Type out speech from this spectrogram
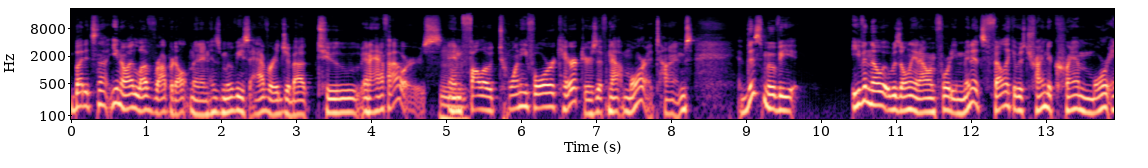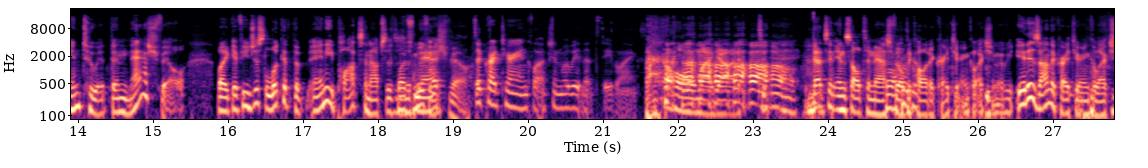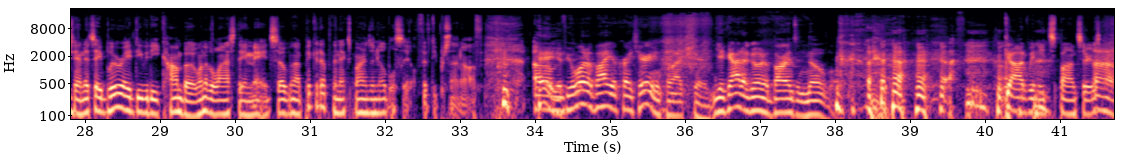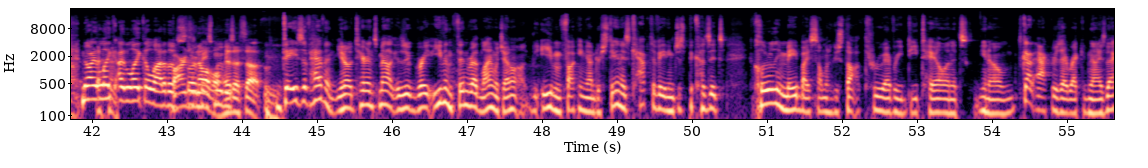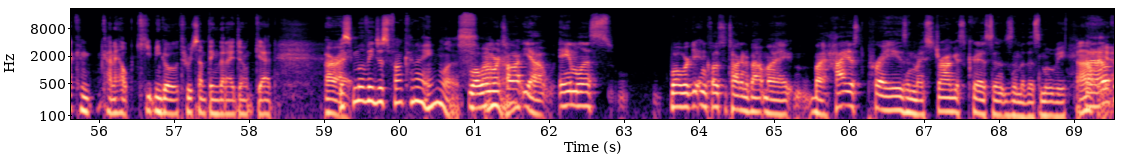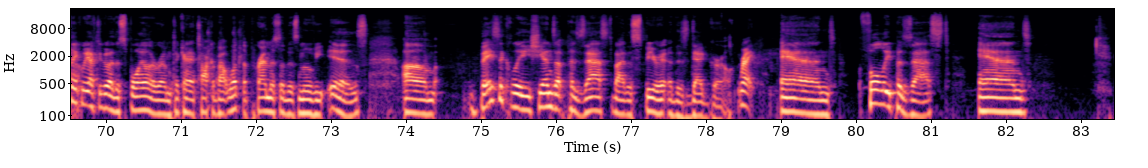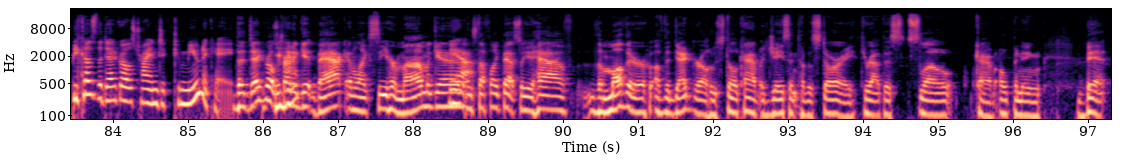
But it's not, you know, I love Robert Altman and his movies average about two and a half hours hmm. and follow 24 characters, if not more at times. This movie, even though it was only an hour and 40 minutes, felt like it was trying to cram more into it than Nashville. Like, if you just look at the any plot synopsis of What's this movie. Nashville? It's a Criterion Collection movie that Steve likes. Oh my god. That's an insult to Nashville to call it a Criterion Collection movie. It is on the Criterion Collection. It's a Blu-ray DVD combo, one of the last they made. So uh, pick it up at the next Barnes and Noble sale, 50% off. Hey, Um, if you want to buy your Criterion collection, you got to go to Barnes and Noble. God, we need sponsors. No, I like I like a lot of those Barnes and Noble, movies. hit us up. Days of Heaven, you know, Terrence Malick is a great. Even Thin Red Line, which I don't even fucking understand, is captivating just because it's clearly made by someone who's thought through every detail, and it's you know, it's got actors I recognize that can kind of help keep me go through something that I don't get. All right. This movie just felt kind of aimless. Well, when we're talking, yeah, aimless. Well, we're getting close to talking about my my highest praise and my strongest criticism of this movie. Oh, And I don't yeah. think we have to go to the spoiler room to kind of talk about what the premise of this movie is. Um, basically, she ends up possessed by the spirit of this dead girl, right. and fully possessed, and Because the dead girl is trying to communicate. the dead girl's trying to mm-hmm. get back and like see her mom again Yeah. and stuff like that. So you have the mother of the dead girl who's still kind of adjacent to the story throughout this slow kind of opening bit.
